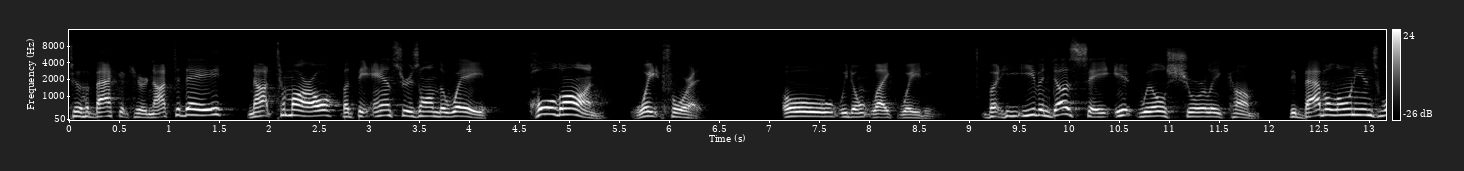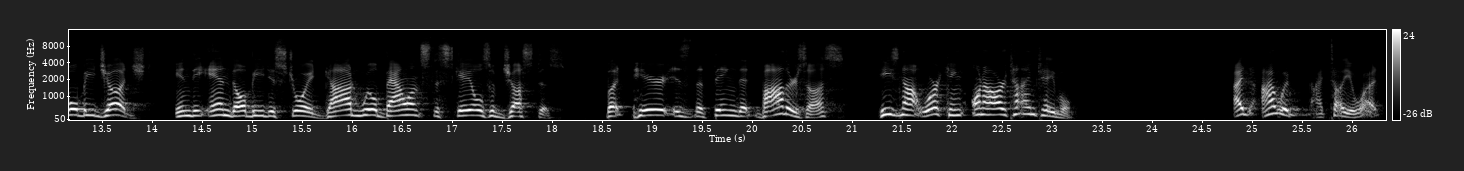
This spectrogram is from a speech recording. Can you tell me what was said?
to Habakkuk here, not today, not tomorrow, but the answer is on the way. Hold on, wait for it. Oh, we don't like waiting. But he even does say it will surely come. The Babylonians will be judged. In the end, they'll be destroyed. God will balance the scales of justice. But here is the thing that bothers us. He's not working on our timetable. I, I would, I tell you what,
